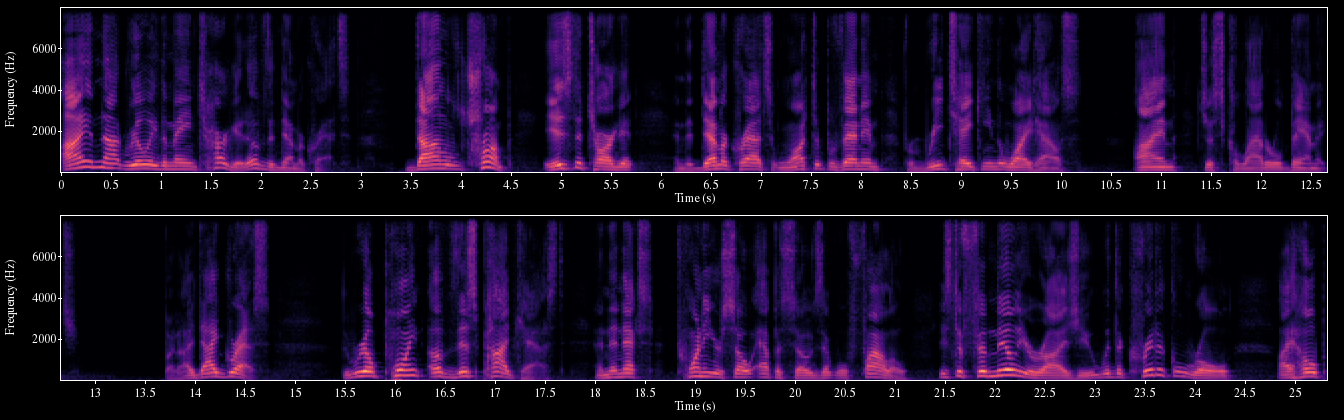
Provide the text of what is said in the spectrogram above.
I am not really the main target of the Democrats. Donald Trump is the target, and the Democrats want to prevent him from retaking the White House. I'm just collateral damage. But I digress. The real point of this podcast and the next 20 or so episodes that will follow is to familiarize you with the critical role I hope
